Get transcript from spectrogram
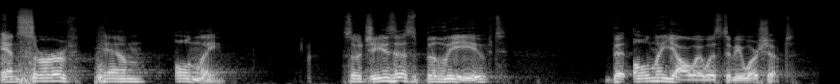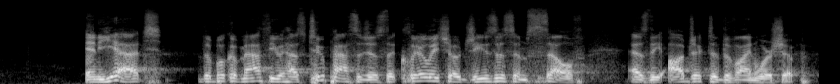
and serve him only." So Jesus believed that only Yahweh was to be worshiped. And yet, the book of Matthew has two passages that clearly show Jesus himself as the object of divine worship.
